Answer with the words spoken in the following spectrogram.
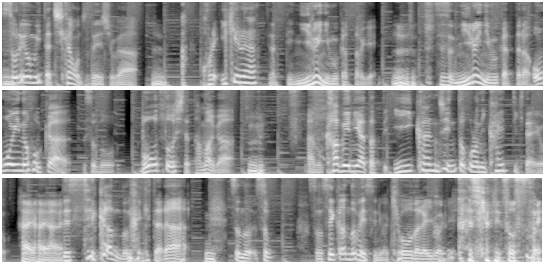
うん。それを見た近本選手が、うん。あこれいけるなってなって二塁に向かったわけ。うん。でその二塁に向かったら思いのほかその暴投した球がうん。あの壁に当たっていい感じのところに帰ってきたよ。はいはいはい。でセカンド投げたら、うん。そのそそのセカンドベースには京田がいるわけ。で確かにそうっすね。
